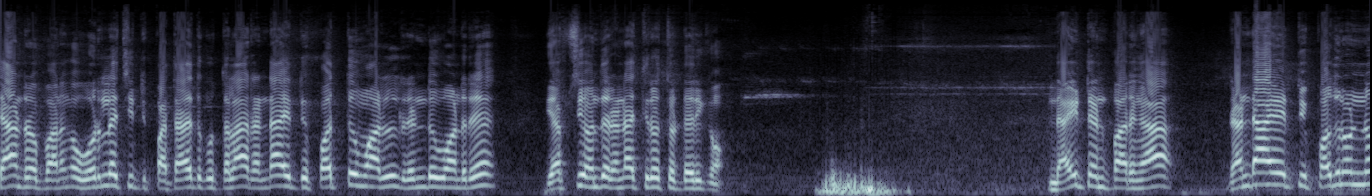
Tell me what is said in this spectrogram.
சாண்ட்ரோ பாருங்கள் ஒரு லட்சத்தி பத்தாயிரத்து குத்தலாம் ரெண்டாயிரத்தி பத்து மாடல் ரெண்டு ஓனரு எஃப்சி வந்து ரெண்டாயிரத்தி இருபத்தெட்டு வரைக்கும். இந்த ஐட்டன் பாருங்க. ரெண்டாயிரத்தி பதினொன்று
